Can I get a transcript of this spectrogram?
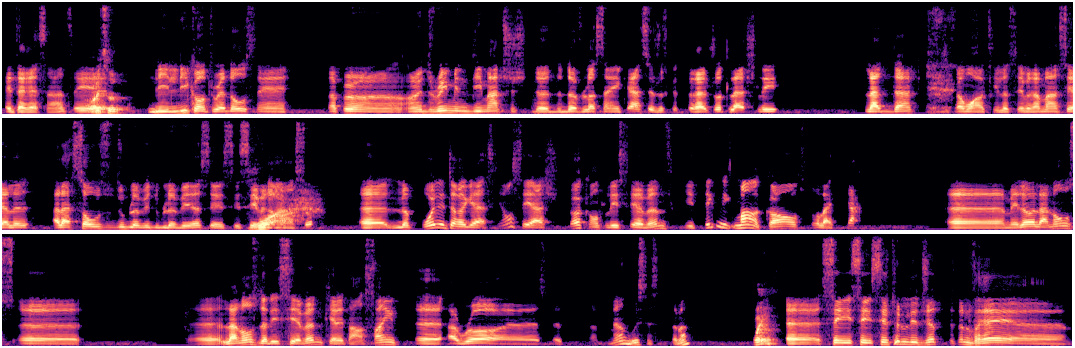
intéressant. Ouais, ça. Lee, Lee contre Riddle, c'est un, peu un, un dream indie match de, de, de v'là 5 ans. C'est juste que tu rajoutes Lashley là-dedans. Puis tu dis, comme, OK, là, c'est vraiment c'est à, la, à la sauce WWE, c'est c'est- c'est Ouais. vraiment ça. Euh, le point d'interrogation, c'est Ashka contre les Evans, qui est techniquement encore sur la carte. Euh, mais là, l'annonce euh, l'annonce de Lacey Evans qu'elle est enceinte à Raw cette semaine, oui, c'est cette semaine. Oui. C'est, une legit, c'est une vraie.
